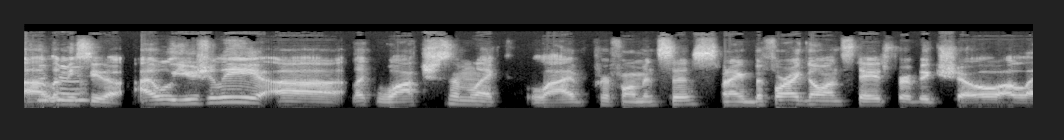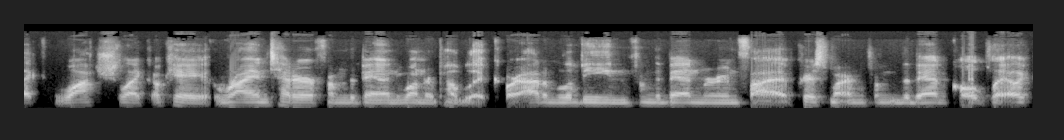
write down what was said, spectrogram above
Uh, Let me Mhm. see though. I will usually uh, like watch some like live performances when I before I go on stage for a big show. I'll like watch like okay Ryan Tedder from the band OneRepublic or Adam Levine from the band Maroon Five, Chris Martin from the band Coldplay. Like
